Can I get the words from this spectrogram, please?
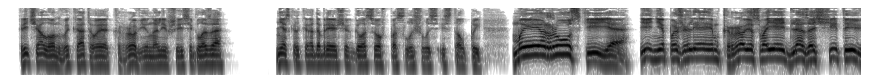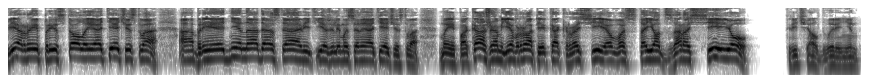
— кричал он, выкатывая кровью налившиеся глаза. Несколько одобряющих голосов послышалось из толпы. Мы русские и не пожалеем крови своей для защиты веры, престола и Отечества. А бредни надо оставить, ежели мы сыны Отечества. Мы покажем Европе, как Россия восстает за Россию!» — кричал дворянин.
